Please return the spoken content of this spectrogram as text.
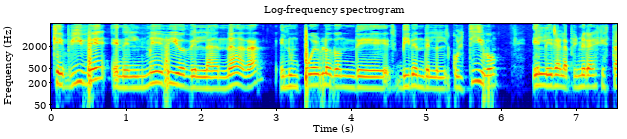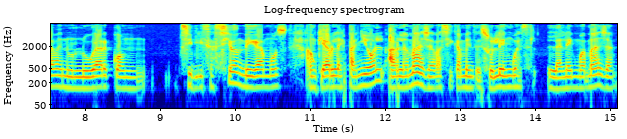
que vive en el medio de la nada, en un pueblo donde viven del cultivo. Él era la primera vez que estaba en un lugar con civilización, digamos, aunque habla español, habla maya, básicamente su lengua es la lengua maya,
